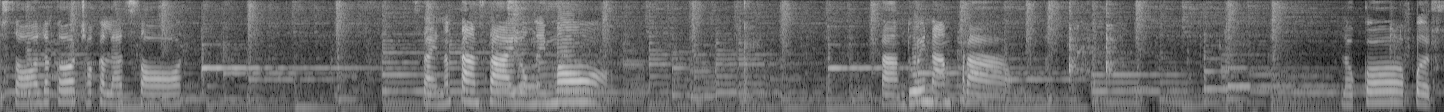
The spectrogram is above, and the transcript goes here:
ลซอสแล้วก็ช็อกโกแลตซอสใส่น้ำตาลทรายลงในหม้อ ตามด้วยน้ำเปล่า แล้วก็เปิดไฟ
